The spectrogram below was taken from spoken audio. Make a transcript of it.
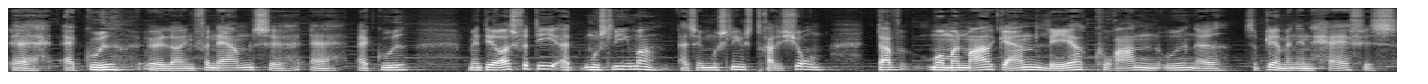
af, af Gud, eller en fornærmelse af, af Gud. Men det er også fordi, at muslimer, altså i muslimsk tradition, der må man meget gerne lære Koranen udenad. Så bliver man en hafiz.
